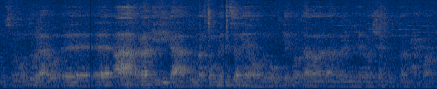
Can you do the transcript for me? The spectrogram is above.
non sono molto bravo, eh, eh, ha ratificato una convenzione ONU che portava la data del 1984.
